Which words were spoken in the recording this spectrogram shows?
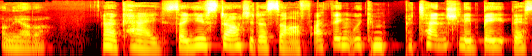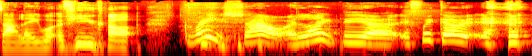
on the other. Okay, so you've started us off. I think we can potentially beat this, Ali. What have you got? Great shout! I like the. Uh, if we're going,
